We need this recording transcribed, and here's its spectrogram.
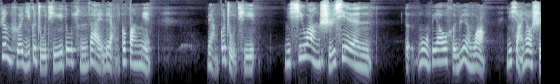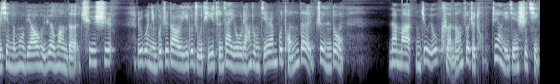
任何一个主题都存在两个方面，两个主题，你希望实现的目标和愿望，你想要实现的目标和愿望的缺失。如果你不知道一个主题存在有两种截然不同的震动，那么你就有可能做着同这样一件事情。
